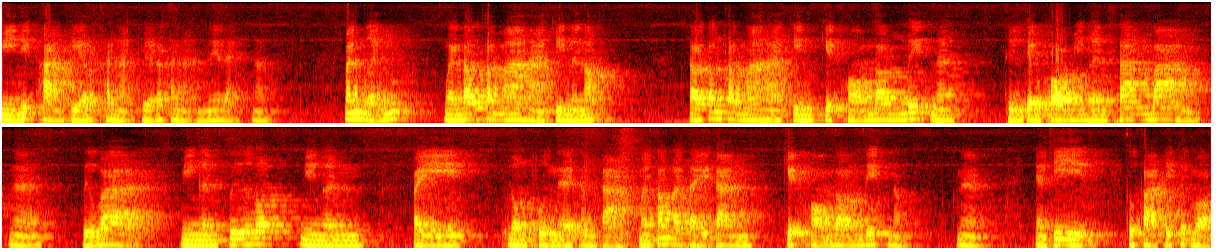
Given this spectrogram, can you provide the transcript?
มีนิพพานเพียงขณะเพียงขณะนี่แหละนะมันเหมือนเหมือนเราทำมาหากินนะเนาะ เราต้องทำมาหากินเก็บหอมรอมริบนะ ถึงจะพอมีเงินสร้างบ้านนะหรือว่ามีเงินซื้อรถ มีเงินไปลงทุนอะไรต่างๆ มันต้องอาศัยการเก็บหอมรอมริบเนาะนะอย่างที่สุภาษิตก็บอก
